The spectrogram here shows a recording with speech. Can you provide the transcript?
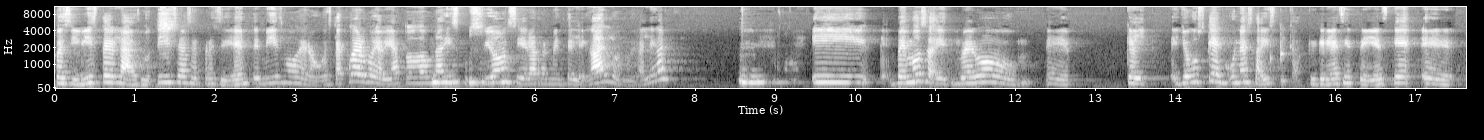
pues si viste las noticias, el presidente mismo derogó este acuerdo y había toda una discusión si era realmente legal o no era legal. Y vemos eh, luego eh, que el, yo busqué una estadística que quería decirte y es que eh,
